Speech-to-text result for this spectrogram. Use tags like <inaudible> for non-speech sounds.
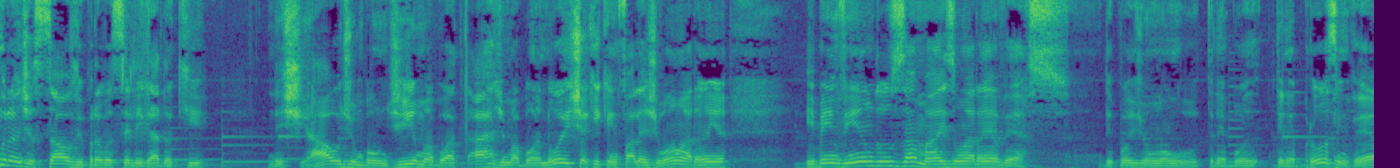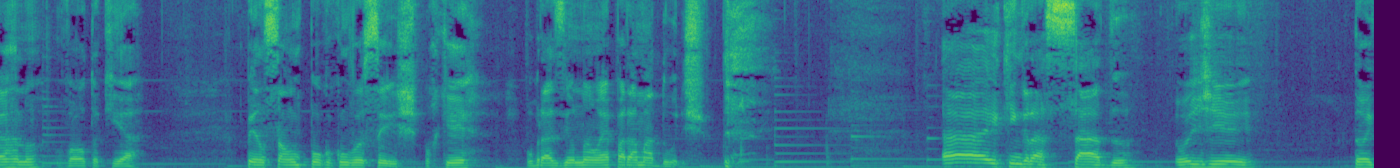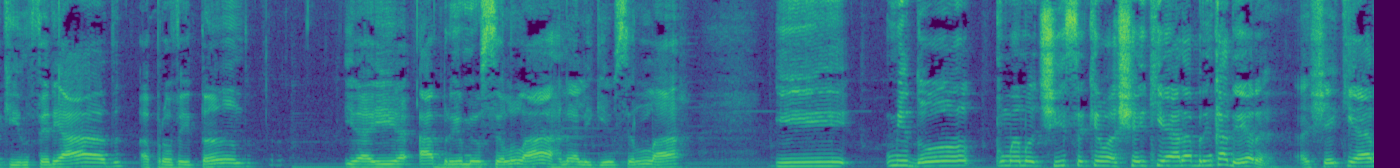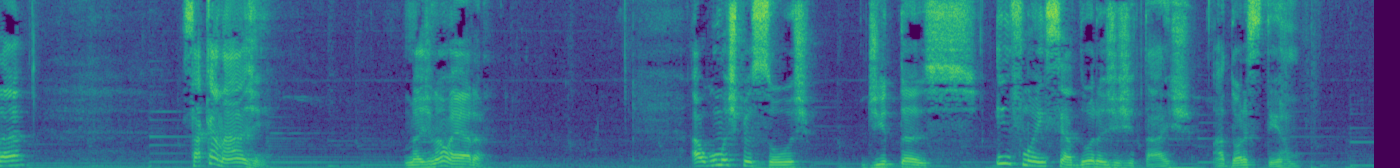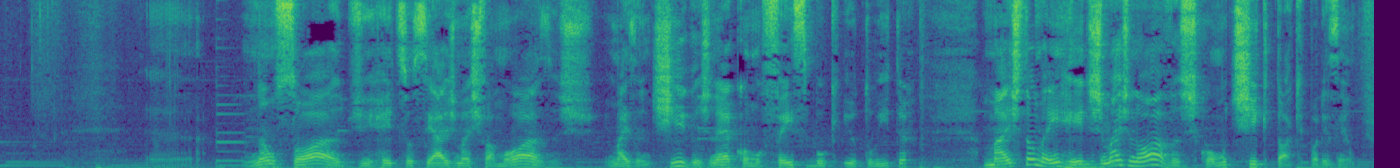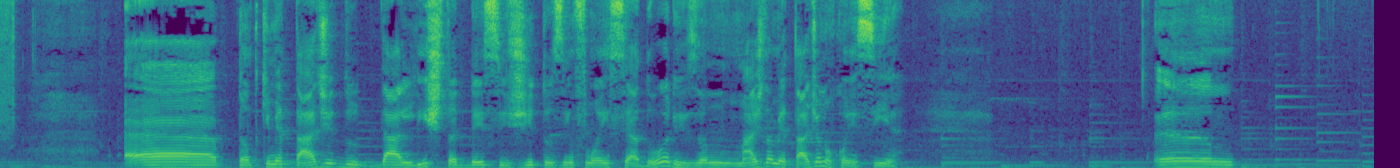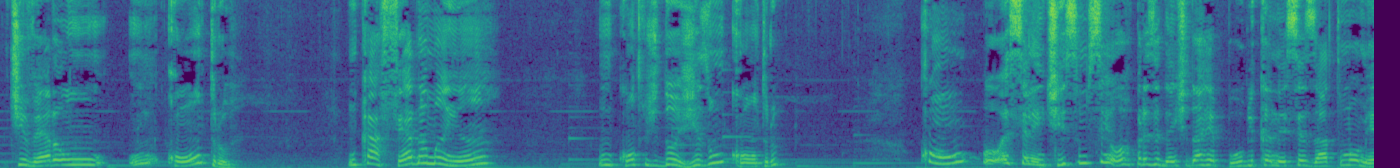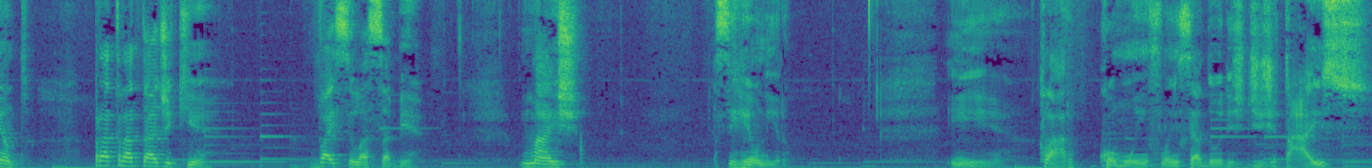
Um grande salve para você ligado aqui neste áudio. Um bom dia, uma boa tarde, uma boa noite. Aqui quem fala é João Aranha e bem-vindos a mais um Aranha Verso. Depois de um longo tenebroso inverno, volto aqui a pensar um pouco com vocês, porque o Brasil não é para amadores. <laughs> Ai, que engraçado. Hoje tô aqui no feriado, aproveitando. E aí abri o meu celular, né? Liguei o celular e me dou com uma notícia que eu achei que era brincadeira. Achei que era sacanagem. Mas não era. Algumas pessoas ditas influenciadoras digitais, adoro esse termo, não só de redes sociais mais famosas e mais antigas, né, como o Facebook e o Twitter, mas também redes mais novas, como o TikTok, por exemplo. É, tanto que metade do, da lista desses ditos influenciadores, eu, mais da metade eu não conhecia tiveram um, um encontro, um café da manhã, um encontro de dois dias, um encontro com o excelentíssimo senhor presidente da República nesse exato momento. Para tratar de quê? Vai-se lá saber. Mas se reuniram. E, claro, como influenciadores digitais,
